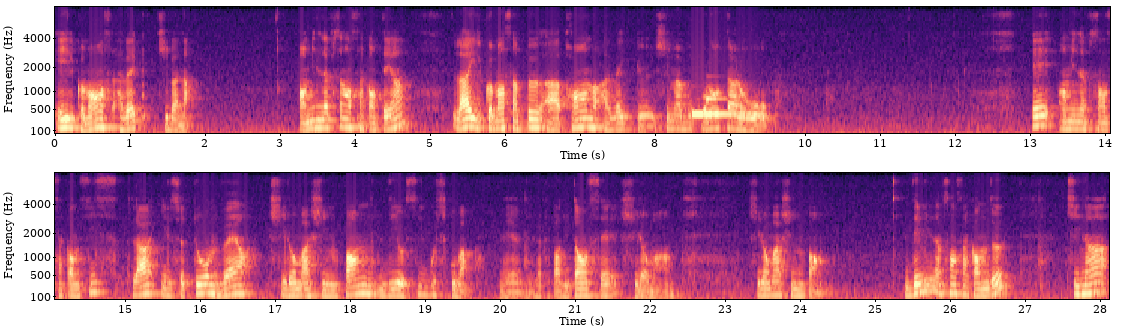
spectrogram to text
Et il commence avec Chibana. En 1951, là, il commence un peu à apprendre avec euh, Shimabukuro Taro. Et en 1956, là, il se tourne vers Shiroma Shimpan, dit aussi Guskuma mais la plupart du temps c'est Shiloma. Hein. Shiloma Shimpan. Dès 1952, China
